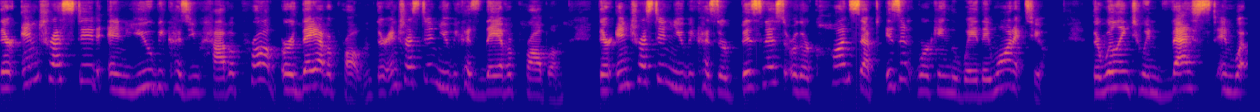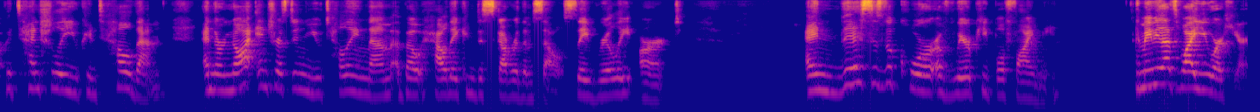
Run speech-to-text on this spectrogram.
They're interested in you because you have a problem or they have a problem. They're interested in you because they have a problem. They're interested in you because their business or their concept isn't working the way they want it to. They're willing to invest in what potentially you can tell them. And they're not interested in you telling them about how they can discover themselves. They really aren't. And this is the core of where people find me. And maybe that's why you are here.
